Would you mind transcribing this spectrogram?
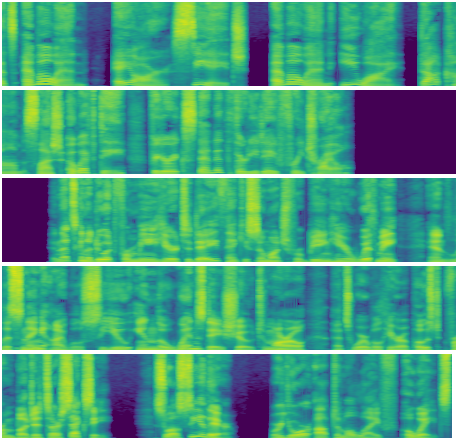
That's M O N A R C H M-O-N-E-Y dot com slash OFD for your extended 30-day free trial. And that's going to do it for me here today. Thank you so much for being here with me and listening. I will see you in the Wednesday show tomorrow. That's where we'll hear a post from Budgets Are Sexy. So I'll see you there, where your optimal life awaits.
